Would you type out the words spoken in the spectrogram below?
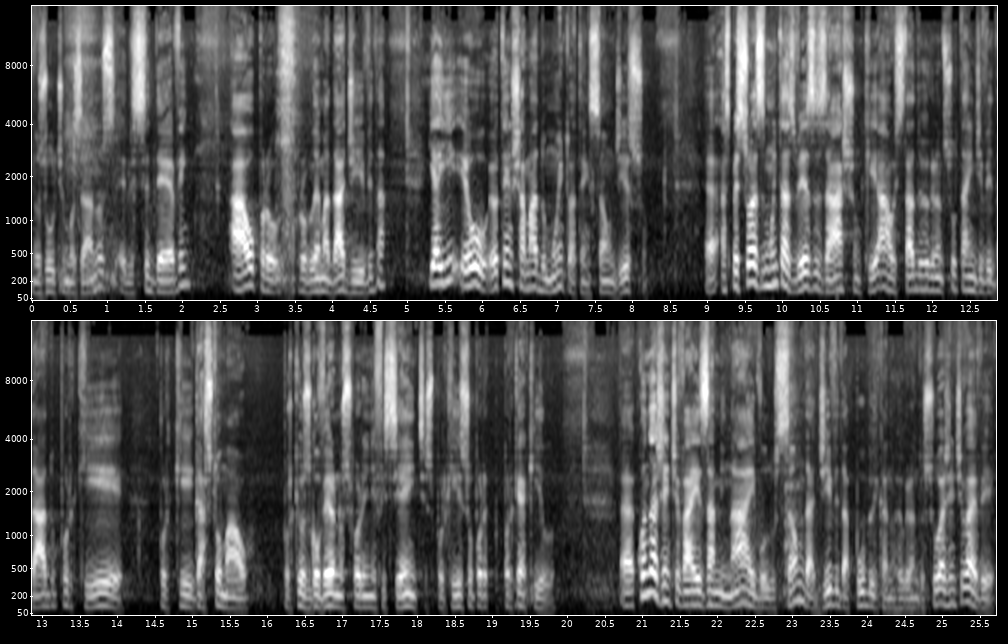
nos últimos anos, eles se devem ao pro, problema da dívida. E aí eu, eu tenho chamado muito a atenção disso. É, as pessoas muitas vezes acham que ah, o Estado do Rio Grande do Sul está endividado porque, porque gastou mal, porque os governos foram ineficientes, porque isso, por, porque aquilo. É, quando a gente vai examinar a evolução da dívida pública no Rio Grande do Sul, a gente vai ver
